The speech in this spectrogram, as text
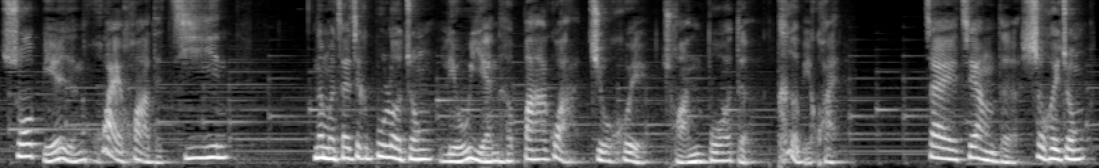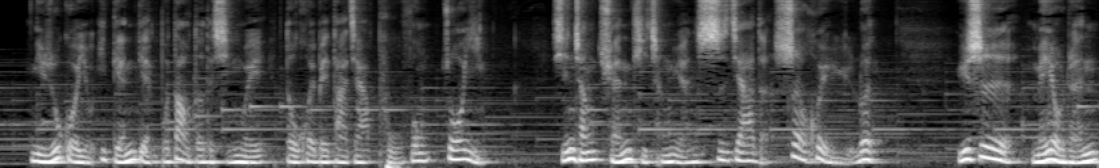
说别人坏话的基因，那么在这个部落中，流言和八卦就会传播的特别快。在这样的社会中，你如果有一点点不道德的行为，都会被大家捕风捉影，形成全体成员施加的社会舆论。于是，没有人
